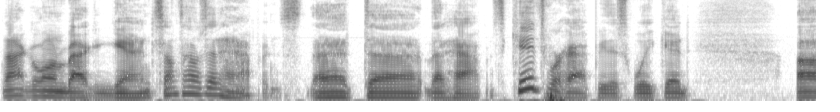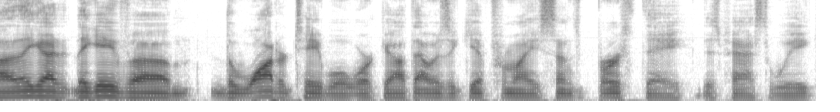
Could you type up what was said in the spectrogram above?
not going back again. Sometimes it happens. That uh, that happens. Kids were happy this weekend. Uh, they got they gave um, the water table workout. That was a gift for my son's birthday this past week.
